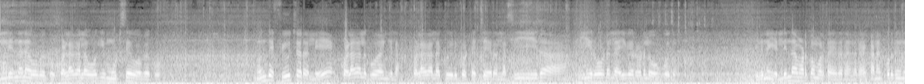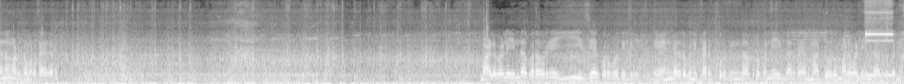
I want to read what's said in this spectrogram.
ಇಲ್ಲಿಂದನೇ ಹೋಗಬೇಕು. ಕೊಳ್ಳೇಗಾಲ ಹೋಗಿ ಮುಟ್ಸೇ ಹೋಗಬೇಕು. ಮುಂದೆ ಫ್ಯೂಚರಲ್ಲಿ ಕೊಳ್ಳೇಗಾಲಕ್ಕೆ ಹೋಗಂಗಿಲ್ಲ. ಕೊಳ್ಳೇಗಾಲಕ್ಕೂ ಇದಕ್ಕೂ ಟಚ್ಚೇ ಇರಲ್ಲ. ಸೀದಾ ಈ ರೋಡಲ್ಲಿ, ಹೈವೇ ರೋಡಲ್ಲಿ ಹೋಗ್ಬೋದು. ಇದನ್ನು ಎಲ್ಲಿಂದ ಮಾಡ್ಕೊಂಬರ್ತಾ ಇದ್ದಾರೆ ಅಂದರೆ ಕನಕಪುರದಿಂದನೂ ಮಾಡ್ಕೊಂಬರ್ತಾ ಇದ್ದಾರೆ. ಮಳವಳ್ಳಿಯಿಂದ ಬರೋರಿಗೆ ಈಸಿಯಾಗಿ ಬರ್ಬೋದು ಇಲ್ಲಿಗೆ. ನೀವು ಹೆಂಗಾದ್ರೂ ಬನ್ನಿ, ಕರ್ಪೂರದಿಂದ ಆದರೂ ಬನ್ನಿ, ಇಲ್ಲಾಂದರೆ ಮದ್ದೂರು ಮಳವಳ್ಳಿಯಿಂದ ಆದರೂ ಬನ್ನಿ.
